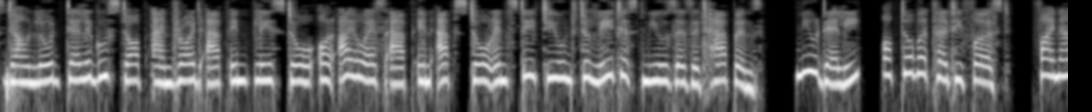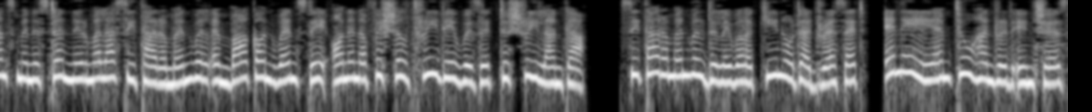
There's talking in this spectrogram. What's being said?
Please download Telugu Stop Android app in Play Store or iOS app in App Store and stay tuned to latest news as it happens. New Delhi, October 31st. Finance Minister Nirmala Sitharaman will embark on Wednesday on an official three-day visit to Sri Lanka. Sitharaman will deliver a keynote address at NAAM 200 inches,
